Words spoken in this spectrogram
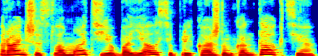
Раньше сломать ее боялся при каждом контакте.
